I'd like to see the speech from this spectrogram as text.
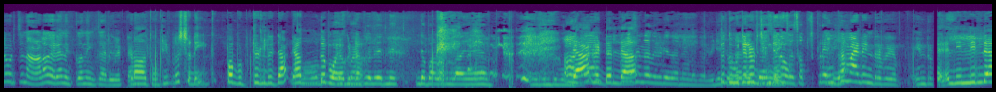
പിടിച്ച് നാളെ വരെ നിക്കുമെന്ന് പ്രശ്നം ഇപ്പൊ ഞാൻ ഒന്ന് പോയോ ഞാൻ കിട്ടില്ല. വീഡിയോ തന്നെ ഉള്ളൂ വീഡിയോ സബ്സ്ക്രൈബ് എനിക്കും വേണ്ട ഇന്റർവ്യൂ ഇന്റർവ്യൂ ലില്ലിന്റെ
